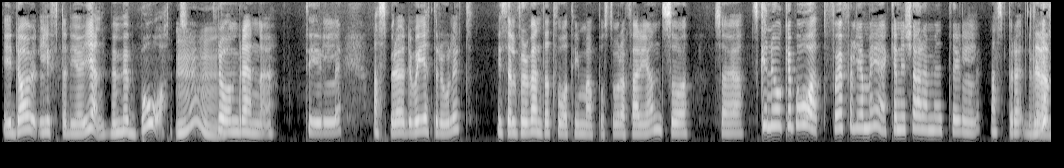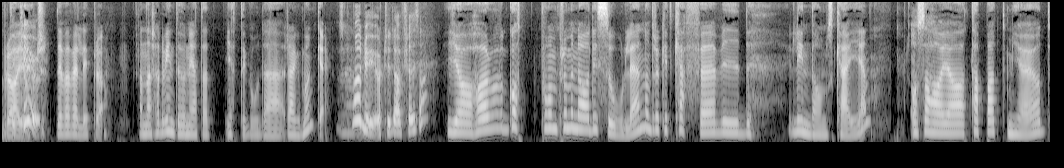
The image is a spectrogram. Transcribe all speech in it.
Idag lyftade jag igen, men med båt. Mm. Från Brännö till Asperö. Det var jätteroligt. Istället för att vänta två timmar på stora färjan så sa jag, ska ni åka båt? Får jag följa med? Kan ni köra mig till Asperö? Det var, Det var bra gjort. Det var väldigt bra. Annars hade vi inte hunnit äta jättegoda raggmunkar. Vad har du gjort idag Frisa? Jag har gått på en promenad i solen och druckit kaffe vid Lindholmskajen. Och så har jag tappat mjöd.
